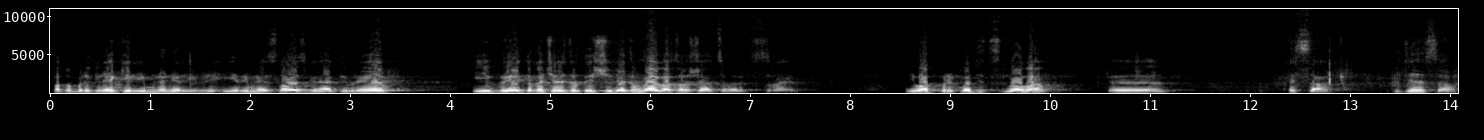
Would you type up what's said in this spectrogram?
Потом были греки, римляне, и римляне снова изгоняют евреев – и евреи только через 2000 лет вновь возвращаются в Израиль. И вот приходит снова э, Эсав. Где Эсав?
